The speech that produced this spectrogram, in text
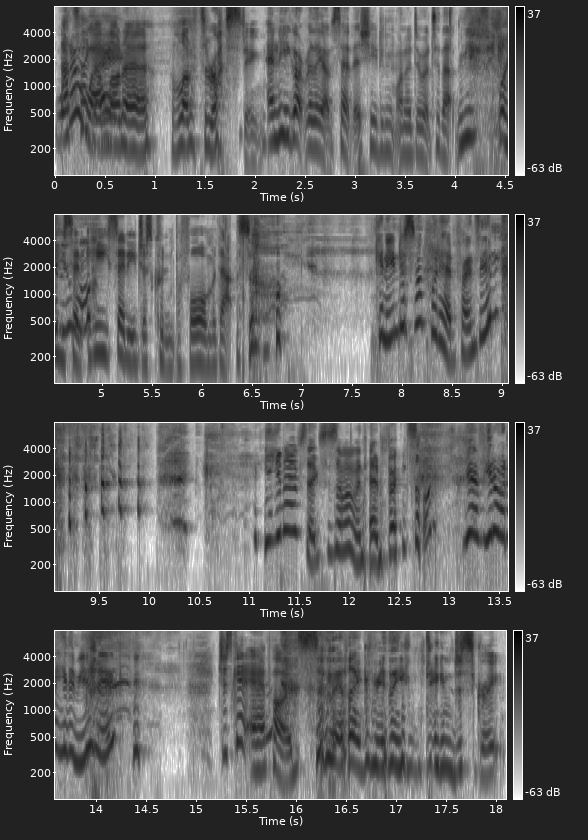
That's a like way. a lot of a lot of thrusting. And he got really upset that she didn't want to do it to that music. Well, he said he said he just couldn't perform without the song. Can you just not put headphones in? you can have sex with someone with headphones on. yeah, if you don't want to hear the music. Just get AirPods so they're like really indiscreet.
